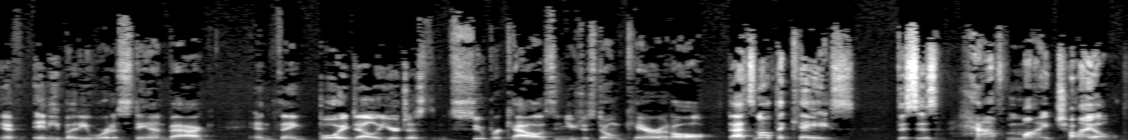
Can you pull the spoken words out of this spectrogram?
If anybody were to stand back and think, boy, Dell, you're just super callous and you just don't care at all. That's not the case. This is half my child.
